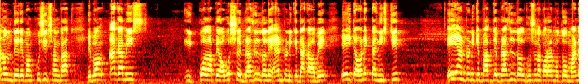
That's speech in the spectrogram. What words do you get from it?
আনন্দের এবং খুশির সংবাদ এবং আগামী কলাপে অবশ্যই ব্রাজিল দলে অ্যান্টনিকে ডাকা হবে, এইটা অনেকটা নিশ্চিত। এই অ্যান্টনিকে বাদ দিয়ে ব্রাজিল দল ঘোষণা করার মতো মানে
